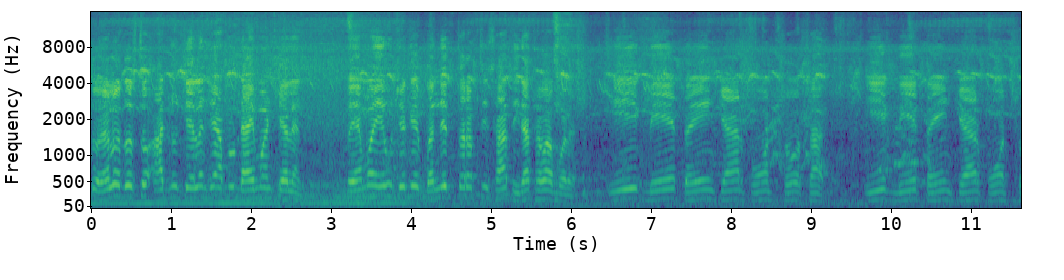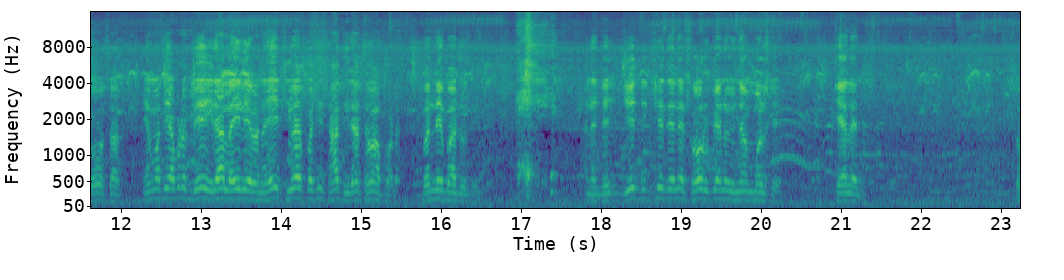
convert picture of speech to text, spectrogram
તો હેલો દોસ્તો આજનું ચેલેન્જ છે આપણું ડાયમંડ ચેલેન્જ તો એમાં એવું છે કે બંને તરફથી સાત હીરા થવા પડે એક બે ત્રણ ચાર પાંચ છ સાત. એક બે ત્રણ ચાર પાંચ છ સાત. એમાંથી આપણે બે હીરા લઈ લેવાના. એ સિવાય પછી સાત હીરા થવા પડે બંને બાજુથી. અને જે જીતશે તેને સો રૂપિયાનું ઇનામ મળશે. ચેલેન્જ તો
